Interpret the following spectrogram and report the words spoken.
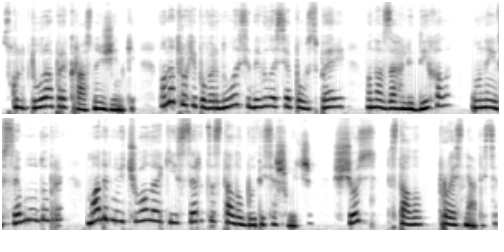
скульптура прекрасної жінки. Вона трохи повернулася, дивилася повз пері, вона взагалі дихала, у неї все було добре. Мадрін відчувала, як її серце стало битися швидше. Щось стало прояснятися.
